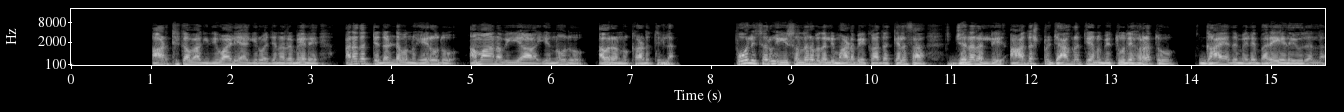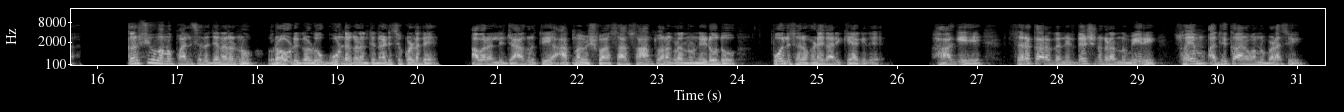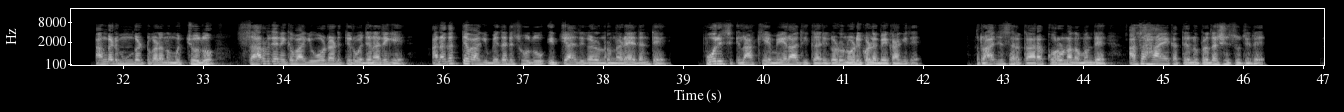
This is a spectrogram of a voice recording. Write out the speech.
ಆರ್ಥಿಕವಾಗಿ ದಿವಾಳಿಯಾಗಿರುವ ಜನರ ಮೇಲೆ ಅನಗತ್ಯ ದಂಡವನ್ನು ಹೇರುವುದು ಅಮಾನವೀಯ ಎನ್ನುವುದು ಅವರನ್ನು ಕಾಡುತ್ತಿಲ್ಲ. ಪೊಲೀಸರು ಈ ಸಂದರ್ಭದಲ್ಲಿ ಮಾಡಬೇಕಾದ ಕೆಲಸ ಜನರಲ್ಲಿ ಆದಷ್ಟು ಜಾಗೃತಿಯನ್ನು ಬಿತ್ತುವುದೇ ಹೊರತು ಗಾಯದ ಮೇಲೆ ಬರೆ ಎಳೆಯುವುದಲ್ಲ. ಕರ್ಫ್ಯೂವನ್ನು ಪಾಲಿಸಿದ ಜನರನ್ನು ರೌಡಿಗಳು ಗೂಂಡಗಳಂತೆ ನಡೆಸಿಕೊಳ್ಳದೆ ಅವರಲ್ಲಿ ಜಾಗೃತಿ, ಆತ್ಮವಿಶ್ವಾಸ, ಸಾಂತ್ವನಗಳನ್ನು ನೀಡುವುದು ಪೊಲೀಸರ ಹೊಣೆಗಾರಿಕೆಯಾಗಿದೆ. ಹಾಗೆಯೇ ಸರ್ಕಾರದ ನಿರ್ದೇಶನಗಳನ್ನು ಮೀರಿ ಸ್ವಯಂ ಅಧಿಕಾರವನ್ನು ಬಳಸಿ ಅಂಗಡಿ ಮುಂಗಟ್ಟುಗಳನ್ನು ಮುಚ್ಚುವುದು, ಸಾರ್ವಜನಿಕವಾಗಿ ಓಡಾಡುತ್ತಿರುವ ಜನರಿಗೆ ಅನಗತ್ಯವಾಗಿ ಬೆದರಿಸುವುದು ಇತ್ಯಾದಿಗಳನ್ನು ನಡೆಯದಂತೆ ಪೊಲೀಸ್ ಇಲಾಖೆಯ ಮೇಲಾಧಿಕಾರಿಗಳು ನೋಡಿಕೊಳ್ಳಬೇಕಾಗಿದೆ. ರಾಜ್ಯ ಸರ್ಕಾರ ಕೊರೋನಾದ ಮುಂದೆ ಅಸಹಾಯಕತೆಯನ್ನು ಪ್ರದರ್ಶಿಸುತ್ತಿದೆ.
